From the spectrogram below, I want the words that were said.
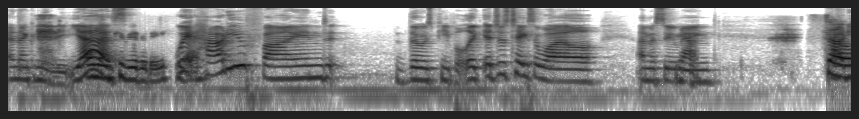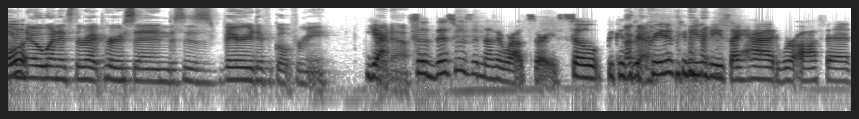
and then community. Yes. And then community. Wait, yeah. how do you find those people? Like it just takes a while, I'm assuming. Yeah. So how do you know when it's the right person? This is very difficult for me. Yeah. Right so this was another wild story. So because okay. the creative communities I had were often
